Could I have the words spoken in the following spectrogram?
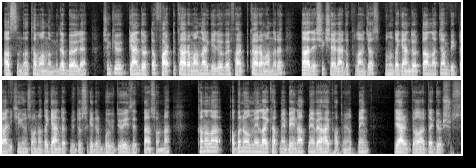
aslında tam anlamıyla böyle. Çünkü Gen 4'te farklı kahramanlar geliyor ve farklı kahramanları daha değişik şeylerde kullanacağız. Bunu da Gen 4'te anlatacağım. Büyük ihtimal 2 gün sonra da Gen 4 videosu gelir bu videoyu izledikten sonra. Kanala abone olmayı, like atmayı, beğeni atmayı ve hype atmayı unutmayın. Diğer videolarda görüşürüz.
